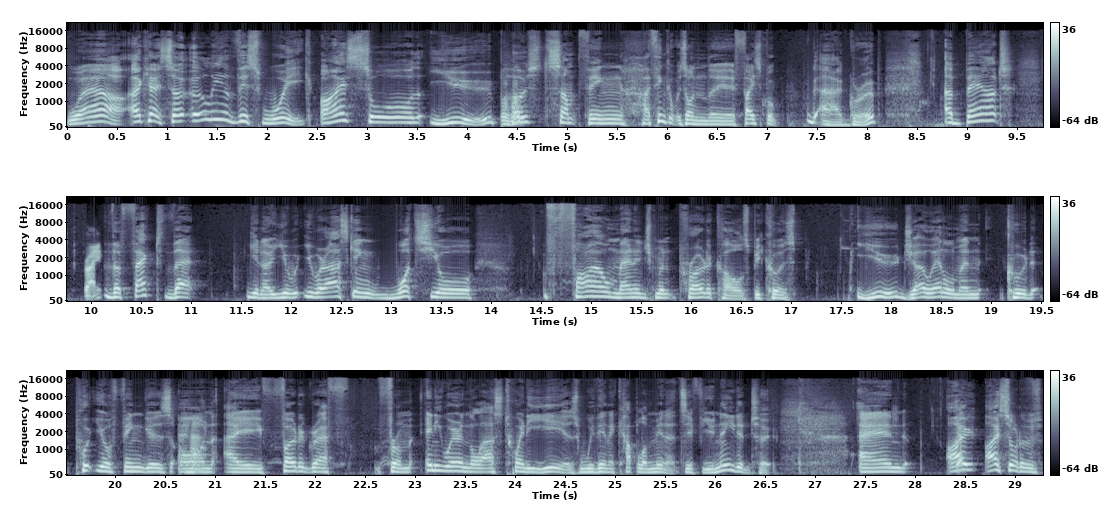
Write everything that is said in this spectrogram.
Wow. Okay, so earlier this week, I saw you post something, I think it was on the Facebook uh, group, about Right. the fact that, you know, you, you were asking what's your file management protocols because you, Joe Edelman, could put your fingers on a photograph from anywhere in the last 20 years within a couple of minutes if you needed to. And I, I sort of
